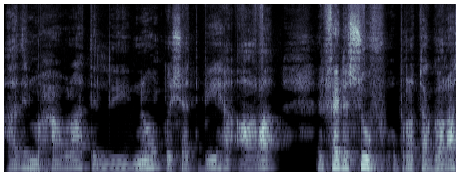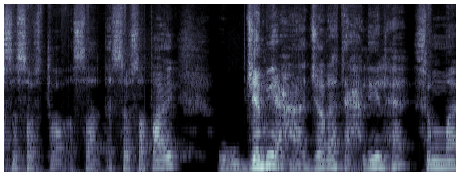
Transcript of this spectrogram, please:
هذه المحاورات اللي نوقشت بها آراء الفيلسوف بروتاغوراس السفسطائي وبجميعها جرى تحليلها ثم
